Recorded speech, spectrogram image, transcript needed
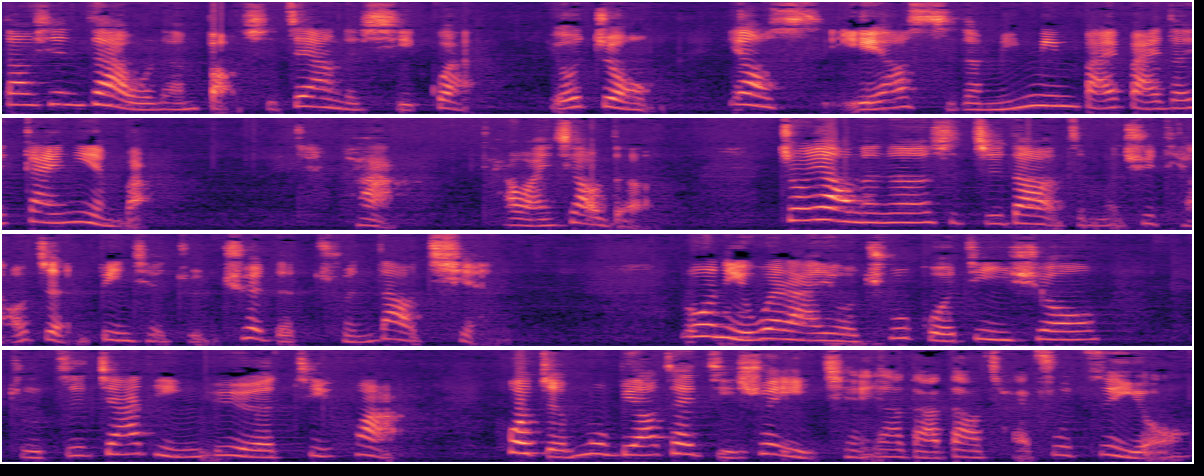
到现在我能保持这样的习惯，有种要死也要死的明明白白的概念吧，哈。开玩笑的，重要的呢是知道怎么去调整，并且准确的存到钱。若你未来有出国进修、组织家庭育儿计划，或者目标在几岁以前要达到财富自由，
